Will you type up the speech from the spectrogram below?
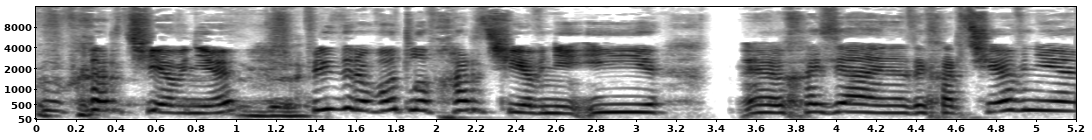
в, харчевне. Да. Фрида работала в харчевне, и э, хозяин этой харчевни,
